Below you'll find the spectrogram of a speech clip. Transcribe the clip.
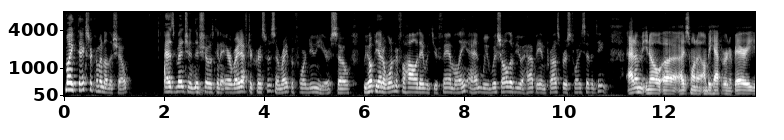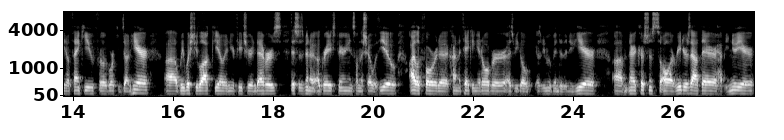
Mike, thanks for coming on the show. As mentioned, this show is going to air right after Christmas and right before New Year. So we hope you had a wonderful holiday with your family, and we wish all of you a happy and prosperous 2017. Adam, you know, uh, I just want to, on behalf of Urner Barry, you know, thank you for the work you've done here. Uh, we wish you luck, you know, in your future endeavors. This has been a, a, great experience on the show with you. I look forward to kind of taking it over as we go, as we move into the new year. Um, Merry Christmas to all our readers out there. Happy New Year,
